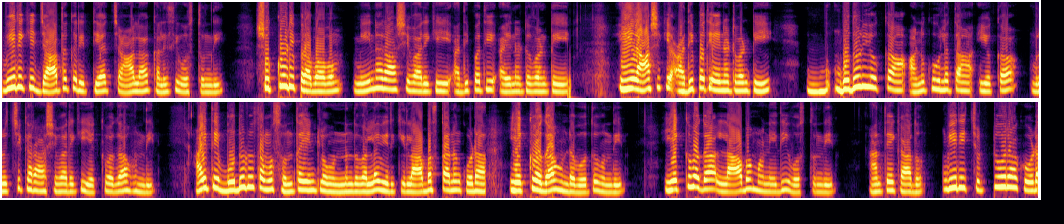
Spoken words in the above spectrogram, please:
వీరికి జాతకరీత్యా చాలా కలిసి వస్తుంది. శుక్రుడి ప్రభావం మీనరాశి వారికి అధిపతి అయినటువంటి ఈ రాశికి అధిపతి అయినటువంటి బు- బుధుడి యొక్క అనుకూలత ఈ యొక్క వృశ్చిక రాశి వారికి ఎక్కువగా ఉంది. అయితే బుధుడు తమ సొంత ఇంట్లో ఉన్నందువల్ల వీరికి లాభస్థానం కూడా ఎక్కువగా ఉండబోతూ ఉంది. ఎక్కువగా లాభం అనేది వస్తుంది. అంతేకాదు వీరి చుట్టూరా కూడా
